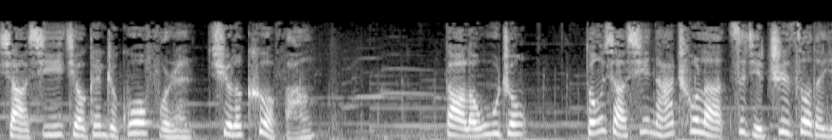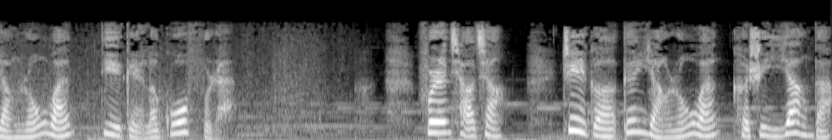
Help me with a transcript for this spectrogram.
小希就跟着郭夫人去了客房。到了屋中，董小希拿出了自己制作的养荣丸，递给了郭夫人。夫人，瞧瞧，这个跟养荣丸可是一样的。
